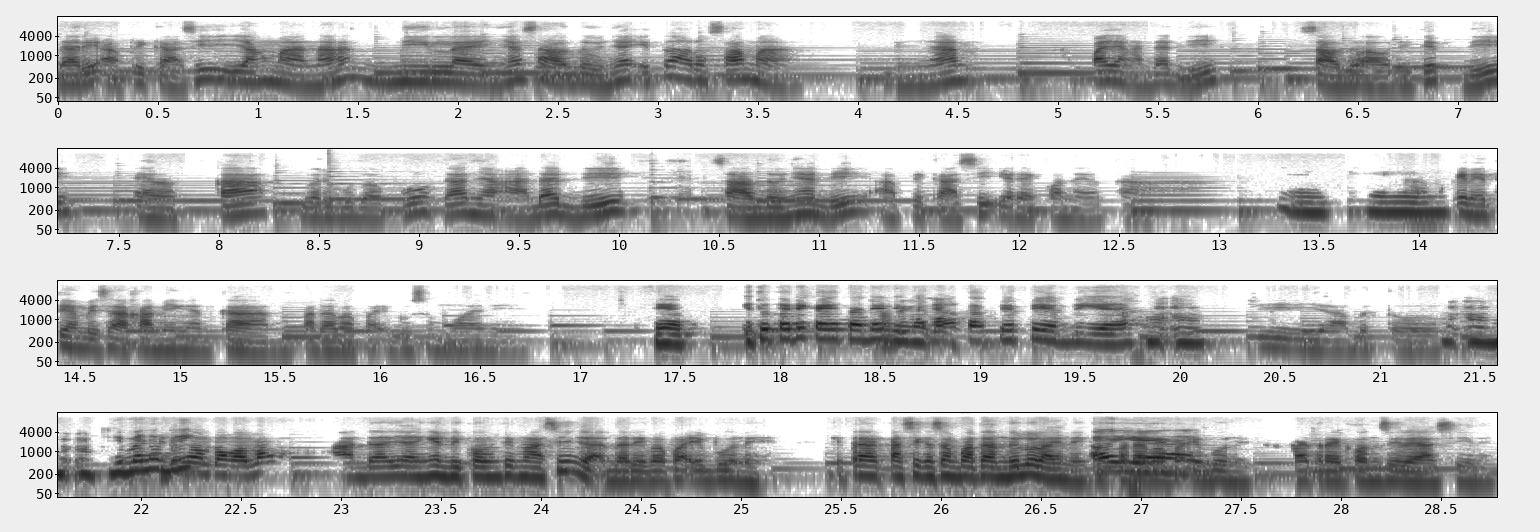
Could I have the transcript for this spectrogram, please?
dari aplikasi yang mana nilainya saldonya itu harus sama dengan apa yang ada di saldo audited di LK 2020 dan yang ada di saldonya di aplikasi Irecon LK. Okay. Nah, mungkin itu yang bisa kami ingatkan pada Bapak Ibu semua ini. Siap. Itu tadi kaitannya Tapi dengan LKPP ya, Bli ya? Iya, betul. Gimana, Bli? ngomong-ngomong, ada yang ingin dikonfirmasi nggak dari Bapak Ibu nih? Kita kasih kesempatan dulu lah ini oh, kepada iya. Bapak Ibu nih, terkait rekonsiliasi nih.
